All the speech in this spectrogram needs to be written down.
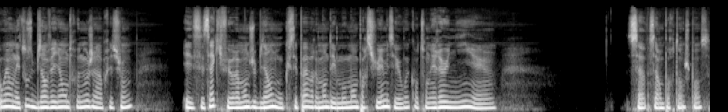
Ouais, on est tous bienveillants entre nous, j'ai l'impression. Et c'est ça qui fait vraiment du bien. Donc, c'est pas vraiment des moments particuliers, mais c'est ouais, quand on est réunis. et Ça, c'est important, je pense.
